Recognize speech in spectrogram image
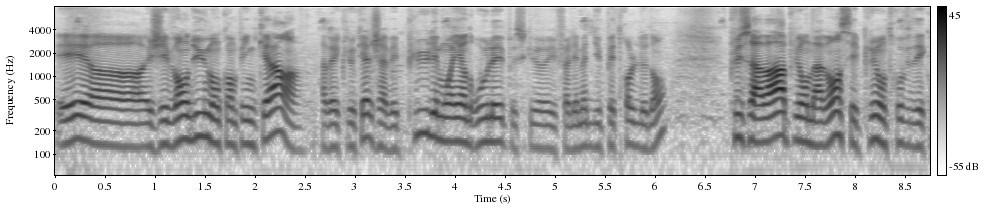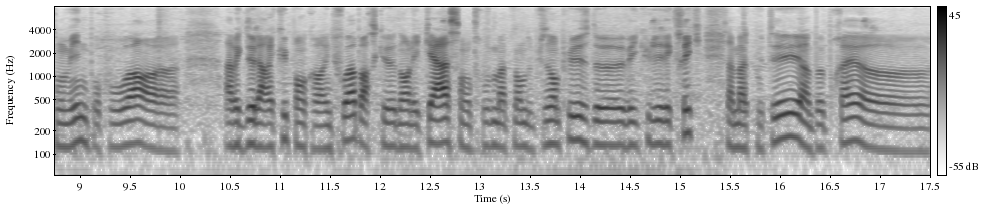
et euh, j'ai vendu mon camping-car avec lequel j'avais plus les moyens de rouler parce qu'il fallait mettre du pétrole dedans. Plus ça va, plus on avance et plus on trouve des combines pour pouvoir, euh, avec de la récup encore une fois, parce que dans les casses on trouve maintenant de plus en plus de véhicules électriques. Ça m'a coûté à peu près euh,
